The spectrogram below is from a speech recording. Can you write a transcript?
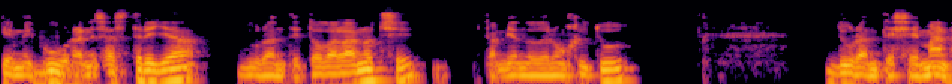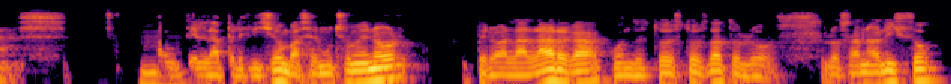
que me cubran esa estrella durante toda la noche, cambiando de longitud, durante semanas. Aunque la precisión va a ser mucho menor, pero a la larga, cuando todos estos datos los, los analizo,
